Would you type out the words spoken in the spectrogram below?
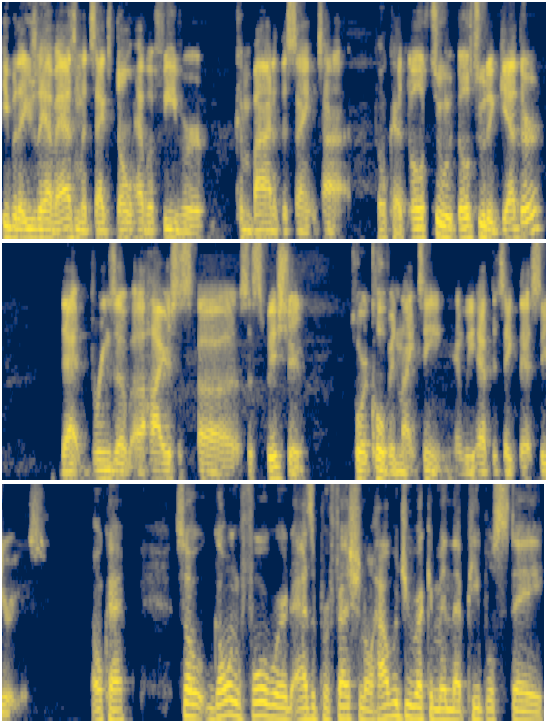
People that usually have asthma attacks don't have a fever combined at the same time. Okay. But those two, those two together, that brings up a higher uh, suspicion toward COVID nineteen, and we have to take that serious. Okay. So going forward, as a professional, how would you recommend that people stay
